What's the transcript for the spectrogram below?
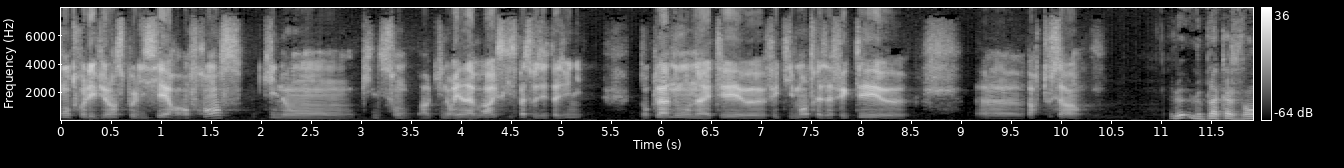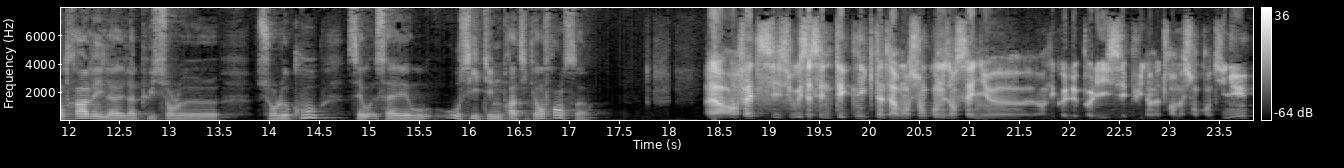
contre les violences policières en France qui n'ont qui ne sont qui n'ont rien à voir avec ce qui se passe aux États-Unis. Donc là, nous, on a été euh, effectivement très affectés euh, euh, par tout ça. Hein. Le, le, plaquage ventral et l'appui sur le sur le cou, ça a aussi été une pratique en France. Alors en fait, si, oui, ça c'est une technique d'intervention qu'on nous enseigne euh, en école de police et puis dans notre formation continue.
